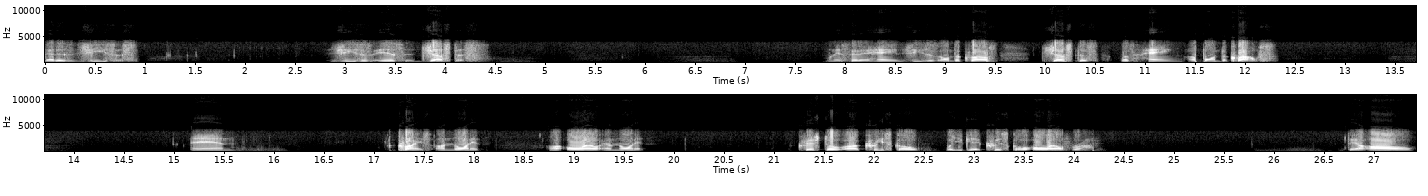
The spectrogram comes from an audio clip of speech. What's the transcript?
That is Jesus. Jesus is justice. When they said they hanged Jesus on the cross, justice was hanged upon the cross. And Christ anointed or oil anointed Cristo or Crisco, where you get Crisco oil from. They are all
